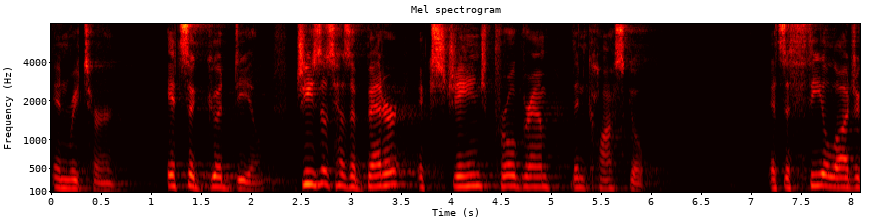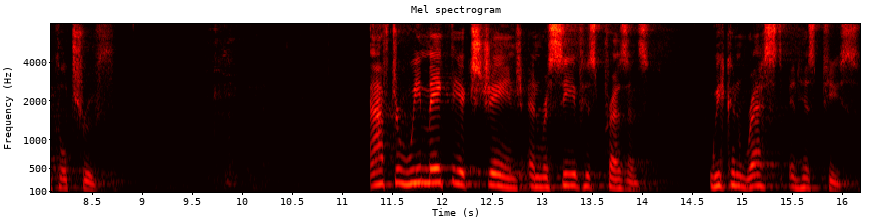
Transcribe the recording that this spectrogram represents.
in return. It's a good deal. Jesus has a better exchange program than Costco. It's a theological truth. After we make the exchange and receive his presence, we can rest in his peace.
